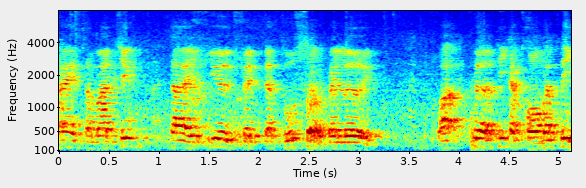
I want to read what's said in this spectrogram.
ให้สมาชิกได้ยื่นเป็นกระทู้สดไปเลย ว่าเพื่อที่จะขอมติ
